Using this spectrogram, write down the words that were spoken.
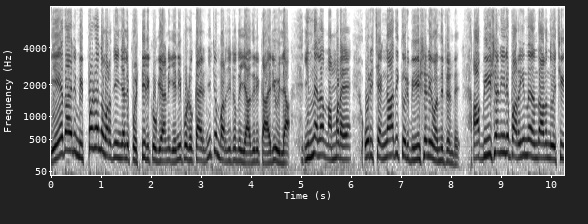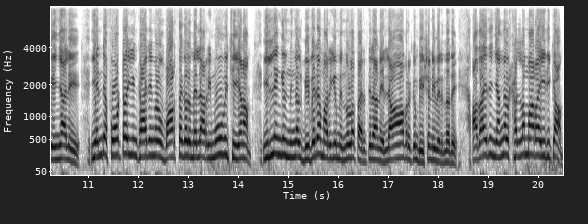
ഏതായാലും ഇപ്പോഴെന്ന് പറഞ്ഞു കഴിഞ്ഞാൽ പെട്ടിരിക്കുകയാണ്. ഇനിയിപ്പോഴും കരഞ്ഞിട്ടും പറഞ്ഞിട്ടൊന്നും യാതൊരു കാര്യമില്ല ഇന്നലെ നമ്മുടെ ഒരു ചെങ്ങാതിക്ക് ഒരു ഭീഷണി വന്നിട്ടുണ്ട്. ആ ഭീഷണിയിൽ പറയുന്നത് എന്താണെന്ന് വെച്ച് കഴിഞ്ഞാൽ എന്റെ ഫോട്ടോയും കാര്യങ്ങളും വാർത്തകളും എല്ലാം റിമൂവ് ചെയ്യണം. ഇല്ലെങ്കിൽ നിങ്ങൾ വിവരമറിയും എന്നുള്ള തരത്തിലാണ് എല്ലാവർക്കും ഭീഷണി വരുന്നത്. അതായത് ഞങ്ങൾ കള്ളന്മാരായിരിക്കാം.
